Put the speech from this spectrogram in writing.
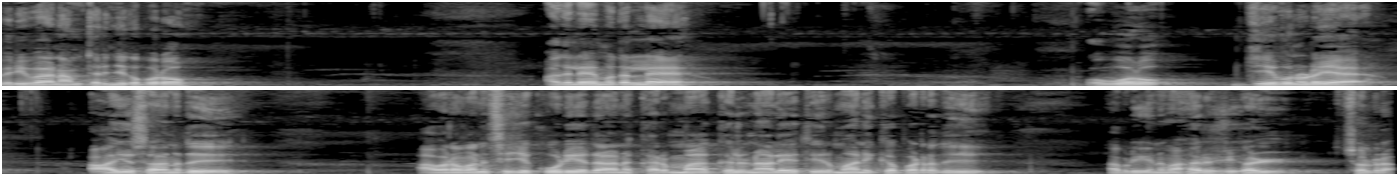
விரிவாக நாம் தெரிஞ்சுக்க போகிறோம் அதில் முதல்ல ஒவ்வொரு ஜீவனுடைய ஆயுசானது அவனவன் செய்யக்கூடியதான கர்மாக்களினாலே தீர்மானிக்கப்படுறது அப்படின்னு மகர்ஷிகள் சொல்கிறா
